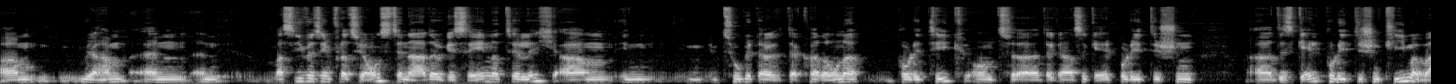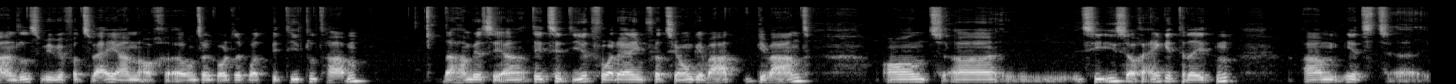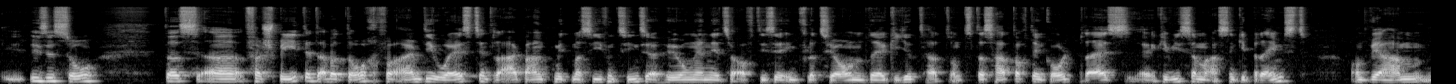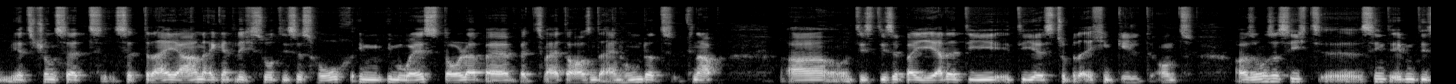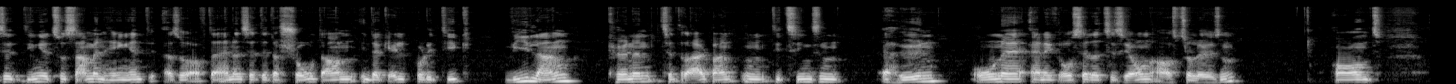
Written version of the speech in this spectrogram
Ähm, wir haben ein, ein massives Inflationsszenario gesehen natürlich ähm, in, im, im Zuge der, der Corona-Politik und äh, der ganzen geldpolitischen des geldpolitischen Klimawandels, wie wir vor zwei Jahren auch äh, unseren Goldreport betitelt haben. Da haben wir sehr dezidiert vor der Inflation gewarnt und äh, sie ist auch eingetreten. Ähm, jetzt äh, ist es so, dass äh, verspätet aber doch vor allem die US-Zentralbank mit massiven Zinserhöhungen jetzt auf diese Inflation reagiert hat. Und das hat auch den Goldpreis äh, gewissermaßen gebremst. Und wir haben jetzt schon seit, seit drei Jahren eigentlich so dieses Hoch im, im US-Dollar bei, bei 2100 knapp. Äh, dies, diese Barriere, die, die es zu brechen gilt. Und aus unserer Sicht äh, sind eben diese Dinge zusammenhängend. Also auf der einen Seite der Showdown in der Geldpolitik. Wie lang können Zentralbanken die Zinsen erhöhen, ohne eine große Rezession auszulösen? Und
